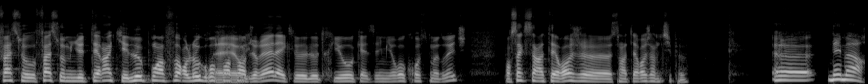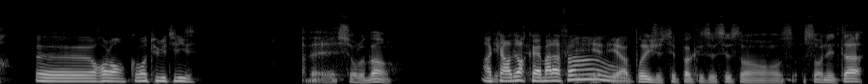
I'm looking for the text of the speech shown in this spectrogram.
face au, face au milieu de terrain qui est le point fort, le gros Eh point fort du Real avec le, le trio Casemiro, Kroos, Modric. C'est pour ça que ça interroge, euh, ça interroge un petit peu. Euh, Neymar, euh, Roland, comment tu l'utilises? Ah ben, sur le banc. Un quart d'heure quand même à la fin et, après, je ne sais pas que c'est son, son état.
